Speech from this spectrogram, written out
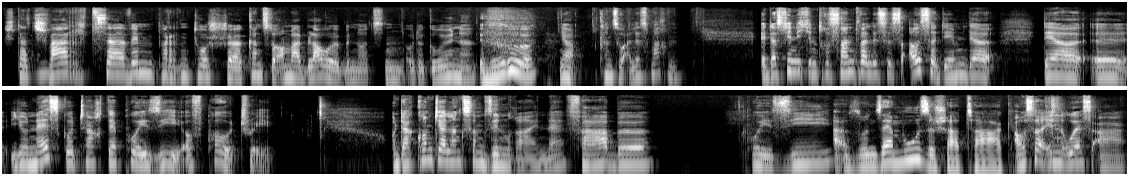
statt schwarzer Wimperntusche kannst du auch mal blaue benutzen oder grüne. Ja, kannst du alles machen. Äh, Das finde ich interessant, weil es ist außerdem der, der äh, UNESCO-Tag der Poesie, of Poetry. Und da kommt ja langsam Sinn rein, ne? Farbe, Poesie. Also ein sehr musischer Tag. Außer in den USA.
